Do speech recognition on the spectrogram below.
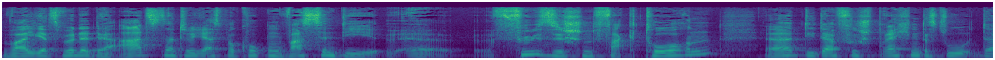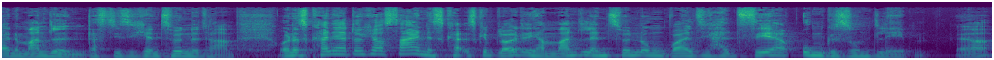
weil jetzt würde der Arzt natürlich erstmal gucken, was sind die äh, physischen Faktoren, ja, die dafür sprechen, dass du deine Mandeln, dass die sich entzündet haben. Und es kann ja durchaus sein, es, kann, es gibt Leute, die haben Mandelentzündungen, weil sie halt sehr ungesund leben ja,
